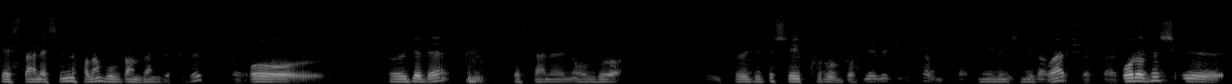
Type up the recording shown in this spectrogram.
kestanesini falan Buldan'dan götürür. Evet. O köyde de kestanenin olduğu köyde de şey kuruldu. Meyvecilik var mı? Meyvecilik var. Orada e,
